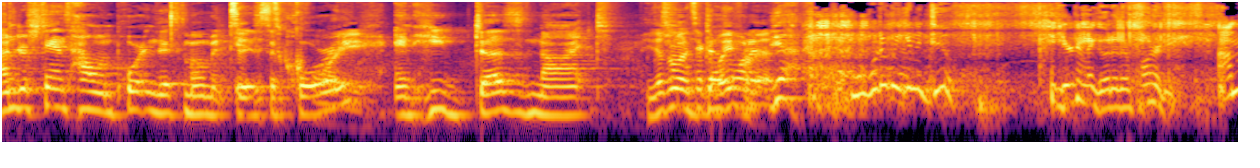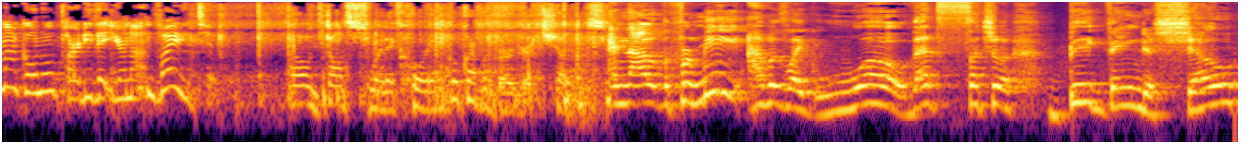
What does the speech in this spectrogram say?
understands how important this moment is to to Corey, Corey. and he does not. He doesn't want to take away from wanna- it. Yeah, Well, what are we gonna do? You're gonna go to their party. I'm not going to a party that you're not invited to. Oh, don't sweat it, Corey. I'll go grab a burger at Chubby's. And now, for me, I was like, "Whoa, that's such a big thing to show,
